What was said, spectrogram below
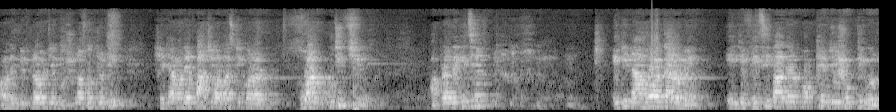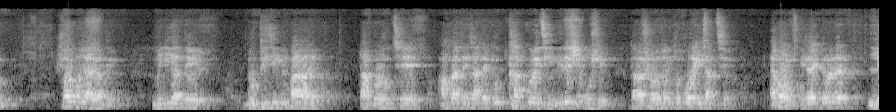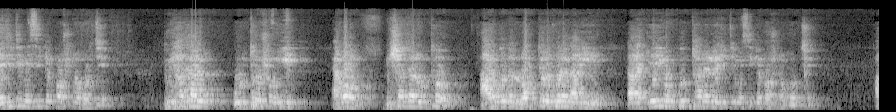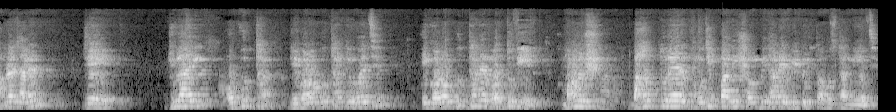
আমাদের বিপ্লবের যে ঘোষণাপত্রটি, সেটা আমাদের পাঁচই অগাস্টই করার হওয়ার উচিত ছিল। আপনারা দেখেছেন, এটি না হওয়ার কারণে এই যে ফেসিবাদের পক্ষের যে শক্তিগুলো সর্ব জায়গাতে মিডিয়াতে, বুদ্ধিজীবী পাড়ায়, তারপর হচ্ছে আমরা যে যাদেরকে উৎখাত করেছি বিদেশে বসে, তারা ষড়যন্ত্র করেই যাচ্ছে। এবং এটা এক ধরনের লেজিটিমেসিকে প্রশ্ন করছে। দুই হাজার ঊর্ধ্ব শহীদ এবং বিশ হাজার ঊর্ধ্ব আহতদের রক্তের উপরে দাঁড়িয়ে তারা এই অভ্যুত্থানের লেজিটিমেসিকে প্রশ্ন করছে। আপনারা জানেন যে জুলাই অভ্যুত্থান, যে গণ অভ্যুত্থানটি হয়েছে, এই গণ অভ্যুত্থানের মধ্য দিয়ে মানুষ বাহাত্তরের মুজিববাদী সংবিধানের বিপরীত অবস্থান নিয়েছে।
